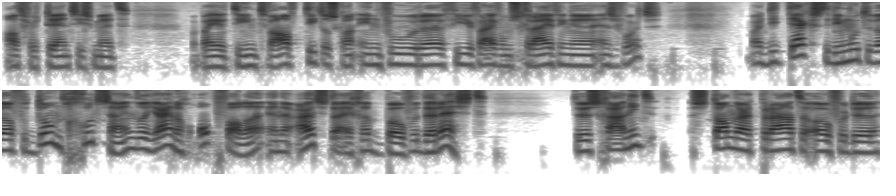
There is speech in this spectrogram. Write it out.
advertenties met waarbij je 10, 12 titels kan invoeren, 4, 5 omschrijvingen enzovoort. Maar die teksten die moeten wel verdomd goed zijn, wil jij nog opvallen en eruit stijgen boven de rest. Dus ga niet standaard praten over de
